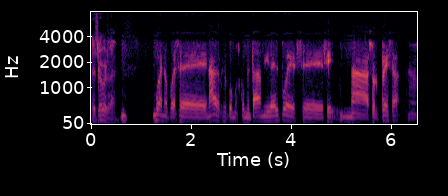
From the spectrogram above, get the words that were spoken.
Eso es verdad. Bueno, pues eh, nada, como os comentaba Miguel, pues eh, sí, una sorpresa, eh,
